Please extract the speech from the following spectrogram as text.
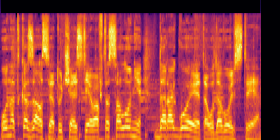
Он отказался от участия в автосалоне. Дорогое это удовольствие.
